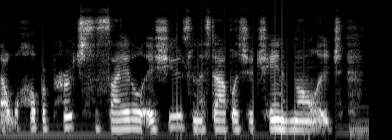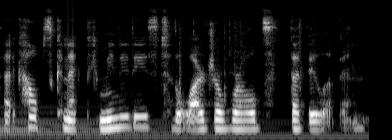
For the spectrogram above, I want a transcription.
that will help approach societal issues and establish a chain of knowledge that helps connect communities to the larger worlds that they live in.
